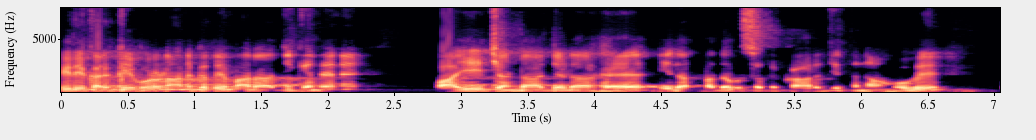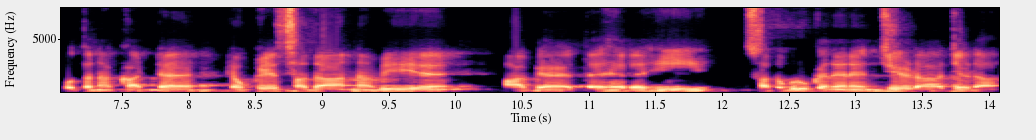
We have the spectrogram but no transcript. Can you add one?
ਇਹਦੇ ਕਰਕੇ ਗੁਰੂ ਨਾਨਕ ਦੇਵ ਮਹਾਰਾਜ ਜੀ ਕਹਿੰਦੇ ਨੇ, ਭਾਈ, ਝੰਡਾ ਜਿਹੜਾ ਹੈ, ਇਹਦਾ ਅਦਬ ਸਤਕਾਰ ਜਿਤਨਾ ਹੋਵੇ, ਉਤਨਾ ਘੱਟ ਹੈ, ਕਿਉਂਕਿ ਸਦਾ ਨਵੀ ਹੈ ਆਗੇ ਤਹਿ ਰਹੀ। ਸਤਿਗੁਰੂ ਕਹਿੰਦੇ ਨੇ, ਜਿਹੜਾ ਜਿਹੜਾ,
